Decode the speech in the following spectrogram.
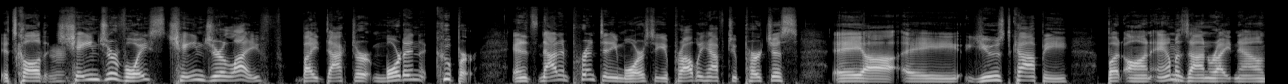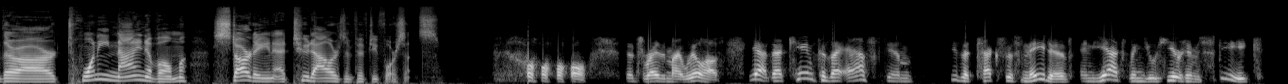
It's called Mm-hmm. Change Your Voice, Change Your Life by Dr. Morton Cooper. And it's not in print anymore, so you probably have to purchase a, uh, a used copy. But on Amazon right now, there are 29 of them starting at $2.54. Oh, that's right in my wheelhouse. Yeah, that came because I asked him. He's a Texas native, and yet when you hear him speak,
